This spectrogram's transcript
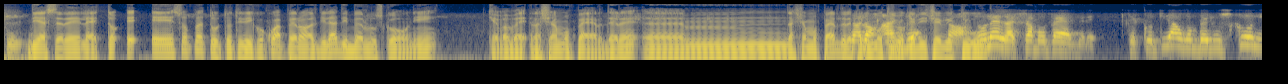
sì. di essere eletto. E, e soprattutto ti dico qua, però, al di là di Berlusconi, che vabbè, lasciamo perdere, ehm, lasciamo perdere No, per no, il motivo andia- che dicevi no, tu. Non è lasciamo perdere. Se continuiamo con Berlusconi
